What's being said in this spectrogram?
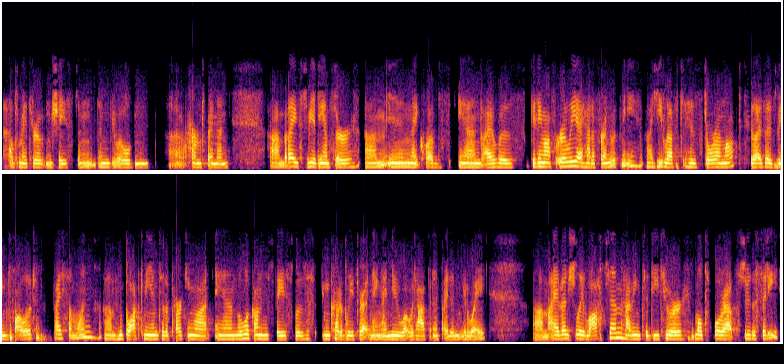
held to my throat and chased and, and belittled and uh, harmed by men. Um, but I used to be a dancer um, in nightclubs, and I was getting off early. I had a friend with me. Uh, he left his door unlocked. I realized I was being followed by someone um, who blocked me into the parking lot, and the look on his face was incredibly threatening. I knew what would happen if I didn't get away. Um, I eventually lost him, having to detour multiple routes through the city.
